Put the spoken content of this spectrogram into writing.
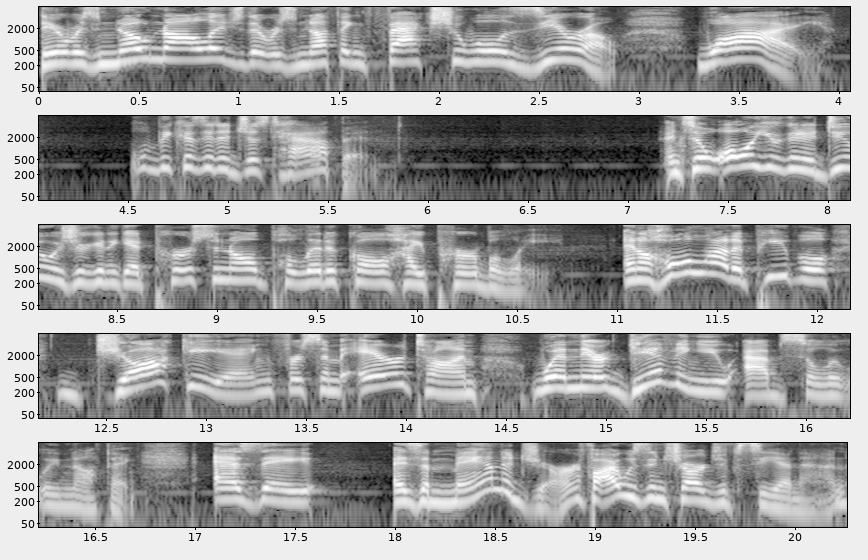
There was no knowledge, there was nothing factual, zero. Why? Well, because it had just happened. And so all you're going to do is you're going to get personal political hyperbole and a whole lot of people jockeying for some airtime when they're giving you absolutely nothing. As a as a manager, if I was in charge of CNN,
